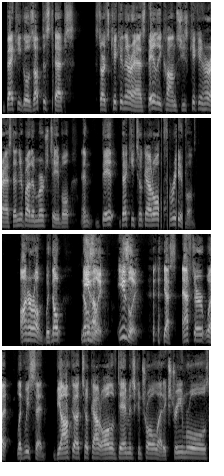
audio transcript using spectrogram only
Becky goes up the steps, starts kicking their ass. Bayley comes, she's kicking her ass. Then they're by the merch table, and Be- Becky took out all three of them on her own with no no easily, help. easily. Yes, after what, like we said, Bianca took out all of damage control at Extreme Rules,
